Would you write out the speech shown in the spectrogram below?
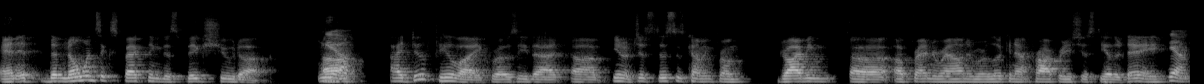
And it the, no one's expecting this big shoot up. Yeah. Um, I do feel like Rosie that uh, you know just this is coming from driving uh, a friend around and we're looking at properties just the other day. Yeah.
